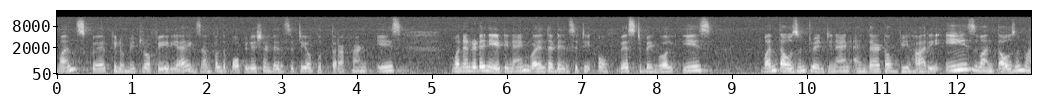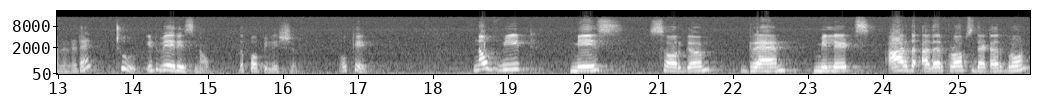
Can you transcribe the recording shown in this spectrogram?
1 square kilometer of area. Example the population density of Uttarakhand is 189 while the density of West Bengal is 1029 and that of Bihari is 1102. It varies now the population. Okay. Now wheat, maize, sorghum, gram, millets are the other crops that are grown.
